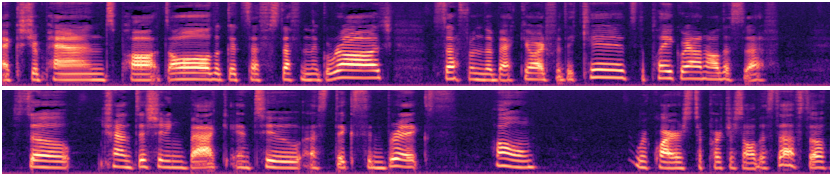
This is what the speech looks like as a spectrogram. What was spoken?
extra pans, pots, all the good stuff, stuff in the garage, stuff from the backyard for the kids, the playground, all the stuff. So transitioning back into a sticks and bricks home requires to purchase all this stuff. So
